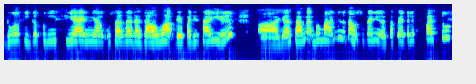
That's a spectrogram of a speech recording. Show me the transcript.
dua tiga pengisian yang Ustazah dah jawab daripada saya uh, yang sangat bermakna tau sebenarnya. Siapa yang terlepas tu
